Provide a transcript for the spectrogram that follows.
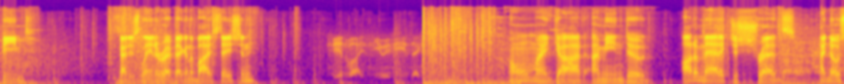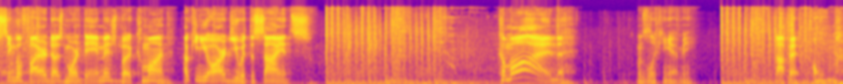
Beamed. Guy just landed right back on the buy station. Oh my god. I mean, dude. Automatic just shreds. I know single fire does more damage, but come on. How can you argue with the science? Come on! Someone's looking at me. Stop it. Oh my.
